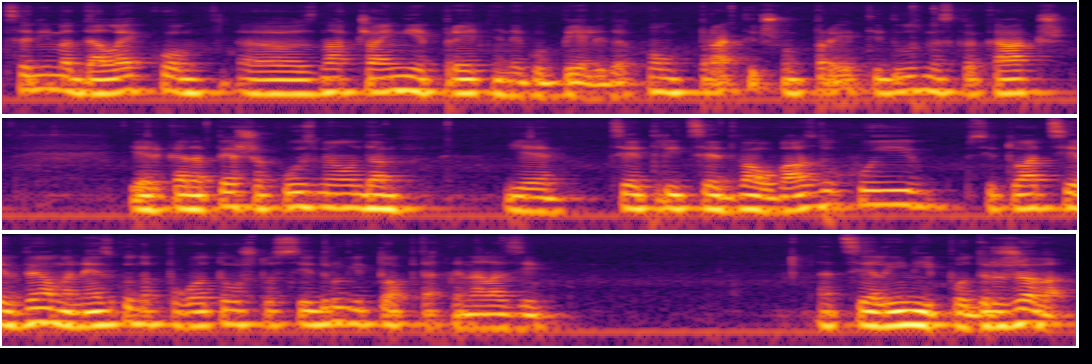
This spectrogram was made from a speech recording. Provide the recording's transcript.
crn ima daleko e, značajnije pretnje nego beli. Dakle, on praktično preti da uzme skakač jer kada pešak uzme onda je C3, C2 u vazduhu i situacija je veoma nezgodna, pogotovo što se i drugi top dakle, nalazi na C liniji podržava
